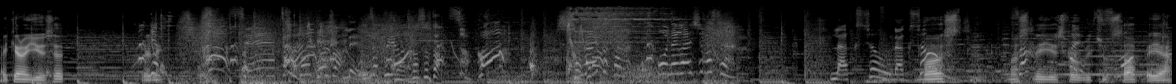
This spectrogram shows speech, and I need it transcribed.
I cannot use it. Really? Most mostly useful for ritual stuff, but yeah.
